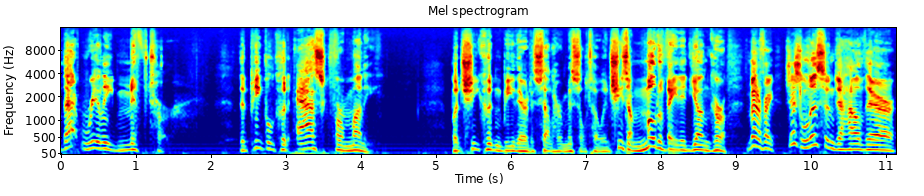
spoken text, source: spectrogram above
that really miffed her. That people could ask for money, but she couldn't be there to sell her mistletoe. And she's a motivated young girl. Matter of fact, just listen to how they're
